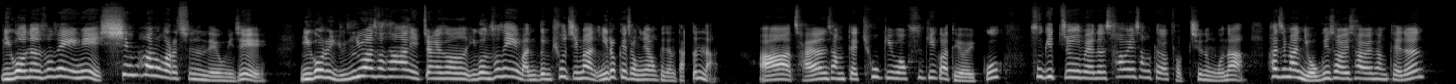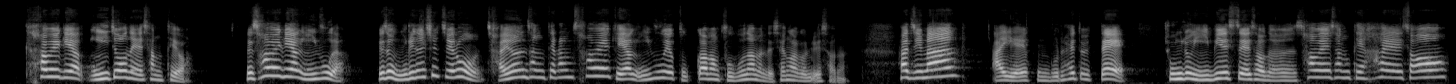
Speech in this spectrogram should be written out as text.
이거는 선생님이 심화로 가르치는 내용이지 이거를 윤리와 사상하는 입장에서는 이건 선생님이 만든 표지만 이렇게 정리하면 그냥 다 끝나. 아, 자연 상태 초기와 후기가 되어 있고 후기쯤에는 사회 상태가 겹치는구나. 하지만 여기서의 사회 상태는 사회 계약 이전의 상태야. 그래서 사회 계약 이후야. 그래서 우리는 실제로 자연 상태랑 사회 계약 이후의 국가만 구분하면 돼, 생각을 위해서는. 하지만 아예 공부를 해둘 때 종종 EBS에서는 사회 상태 하에서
